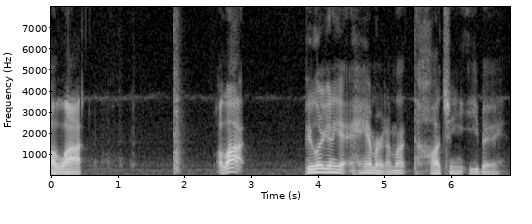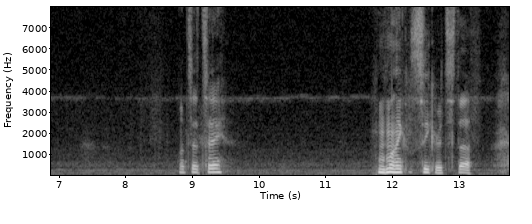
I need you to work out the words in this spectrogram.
A lot. A lot. People are going to get hammered. I'm not touching eBay. What's that say? Michael's secret stuff.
